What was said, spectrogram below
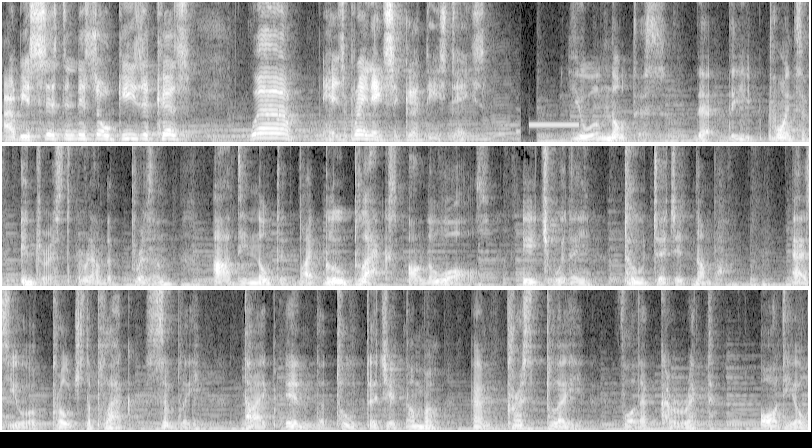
I'll be assisting this old geezer cause, well, his brain ain't so good these days. You will notice that the points of interest around the prison are denoted by blue plaques on the walls, each with a two digit number. As you approach the plaque, simply type in the two digit number and press play for the correct audio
